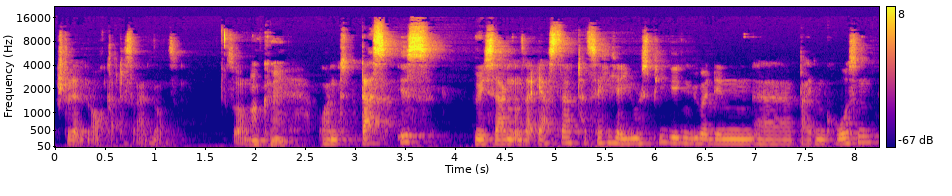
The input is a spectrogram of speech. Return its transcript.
Studenten auch gratis ein bei uns. So. Okay. Und das ist würde ich sagen, unser erster tatsächlicher USP gegenüber den äh, beiden großen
